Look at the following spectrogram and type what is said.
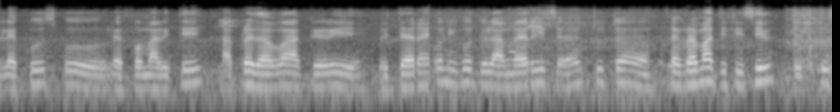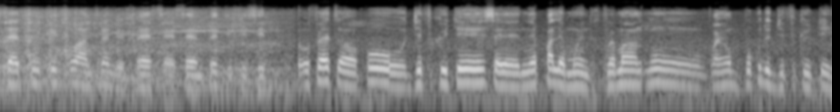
les courses pour les formalités après avoir accueilli le terrain. Au niveau de la mairie, c'est un tout un, c'est vraiment difficile de tous ces trucs qu'il faut en train de faire, c'est un peu difficile. Au fait, pour difficultés, ce n'est pas les moindres. Vraiment, nous voyons beaucoup de difficultés.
